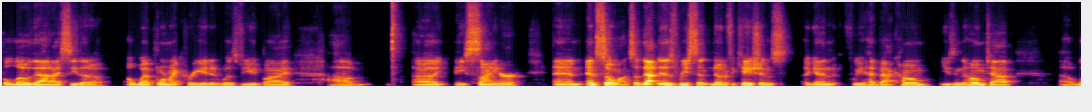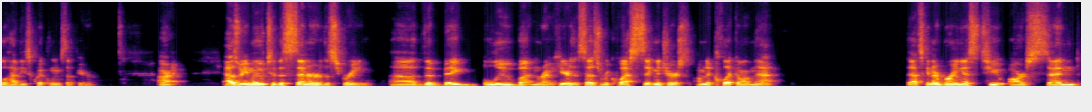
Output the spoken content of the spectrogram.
Below that, I see that a, a web form I created was viewed by um, uh, a signer and, and so on. So that is recent notifications. Again, if we head back home using the home tab, uh, we'll have these quick links up here. All right, as we move to the center of the screen, uh, the big blue button right here that says request signatures. I'm going to click on that. That's going to bring us to our send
